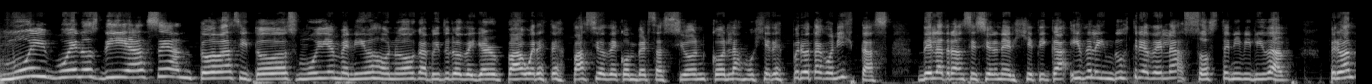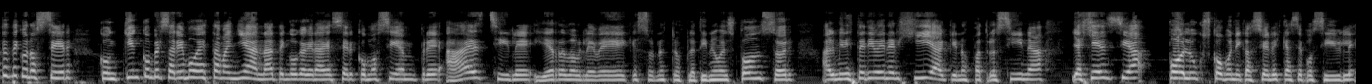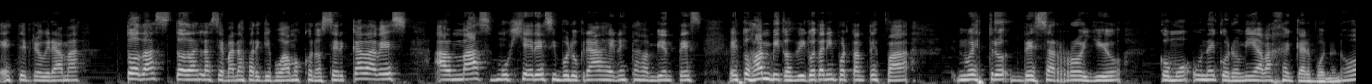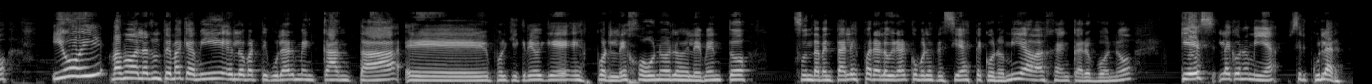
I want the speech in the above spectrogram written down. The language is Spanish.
Muy buenos días, sean todas y todos muy bienvenidos a un nuevo capítulo de Girl Power, este espacio de conversación con las mujeres protagonistas de la transición energética y de la industria de la sostenibilidad. Pero antes de conocer con quién conversaremos esta mañana, tengo que agradecer como siempre a AES Chile y RW, que son nuestros Platinum Sponsor, al Ministerio de Energía, que nos patrocina, y Agencia Pollux Comunicaciones, que hace posible este programa todas, todas las semanas para que podamos conocer cada vez a más mujeres involucradas en estos ambientes, estos ámbitos, digo, tan importantes para nuestro desarrollo como una economía baja en carbono, ¿no? Y hoy vamos a hablar de un tema que a mí en lo particular me encanta, eh, porque creo que es por lejos uno de los elementos fundamentales para lograr, como les decía, esta economía baja en carbono, que es la economía circular.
